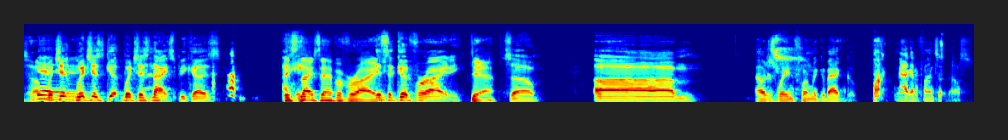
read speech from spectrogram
So, which is which is good, which is nice because It's hate- nice to have a variety. It's a good variety. yeah. So, um, I was just waiting for him to go back and go, fuck, now I gotta find something else.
